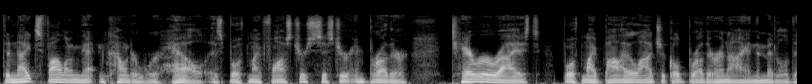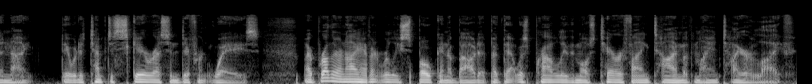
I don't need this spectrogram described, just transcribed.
The nights following that encounter were hell as both my foster sister and brother terrorized both my biological brother and I in the middle of the night. They would attempt to scare us in different ways. My brother and I haven't really spoken about it, but that was probably the most terrifying time of my entire life.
